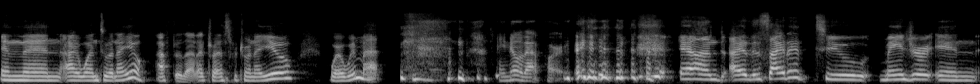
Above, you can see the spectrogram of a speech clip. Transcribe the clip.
And then I went to NIU after that. I transferred to NIU where we met. I know that part. and I decided to major in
